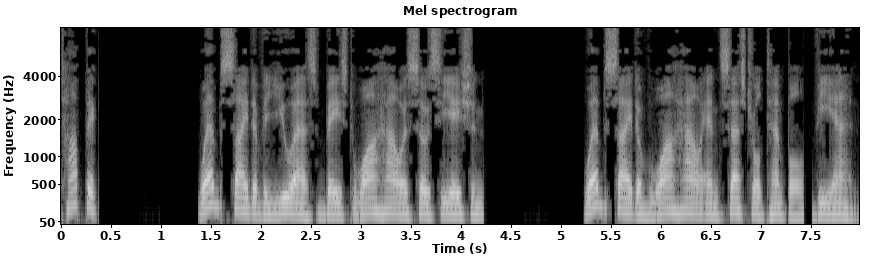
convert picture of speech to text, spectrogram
Topic. Website of a U.S.-based Hoa Hao Association. Website of Hoa Hao Ancestral Temple, VN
